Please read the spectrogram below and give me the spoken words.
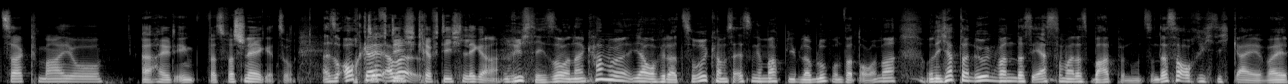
zack, Mayo, äh, halt irgendwas, was schnell geht so. Also auch geil, Deftig, aber kräftig, lecker. Richtig, so, und dann kamen wir ja auch wieder zurück, haben das Essen gemacht, bliblablub und was auch immer. Und ich habe dann irgendwann das erste Mal das Bad benutzt. Und das war auch richtig geil, weil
